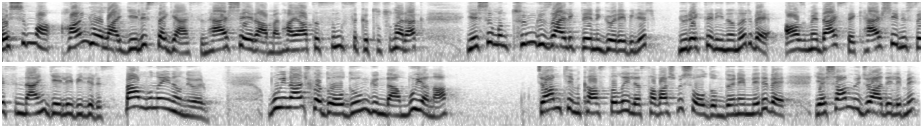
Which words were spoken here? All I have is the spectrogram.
Başıma hangi olay gelirse gelsin her şeye rağmen hayata sımsıkı tutunarak yaşamın tüm güzelliklerini görebilir, yürekten inanır ve azmedersek her şeyin üstesinden gelebiliriz. Ben buna inanıyorum. Bu inançla doğduğum günden bu yana cam kemik hastalığıyla savaşmış olduğum dönemleri ve yaşam mücadelemi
